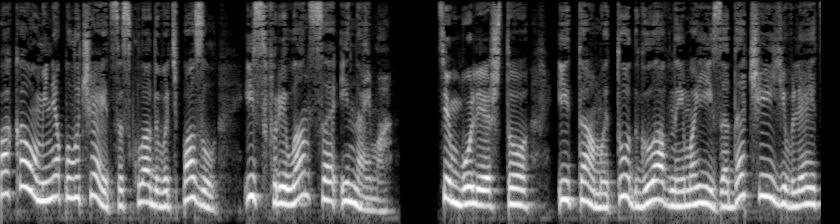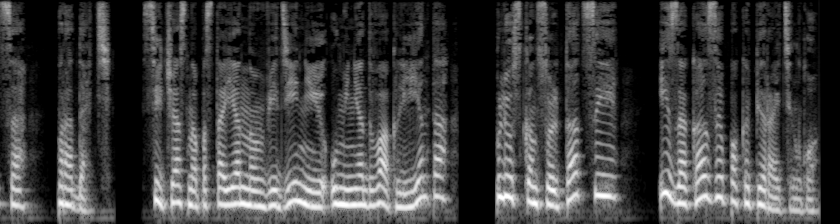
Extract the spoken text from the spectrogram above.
Пока у меня получается складывать пазл из фриланса и найма. Тем более, что и там, и тут главной моей задачей является продать. Сейчас на постоянном ведении у меня два клиента, плюс консультации и заказы по копирайтингу.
